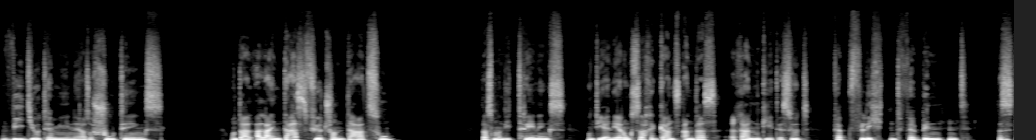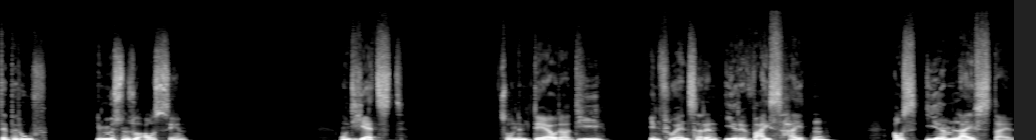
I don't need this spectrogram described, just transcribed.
Videotermine, also Shootings. Und allein das führt schon dazu, dass man die Trainings- und die Ernährungssache ganz anders rangeht. Es wird verpflichtend, verbindend. Das ist der Beruf. Die müssen so aussehen. Und jetzt, so nimmt der oder die Influencerin ihre Weisheiten aus ihrem Lifestyle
